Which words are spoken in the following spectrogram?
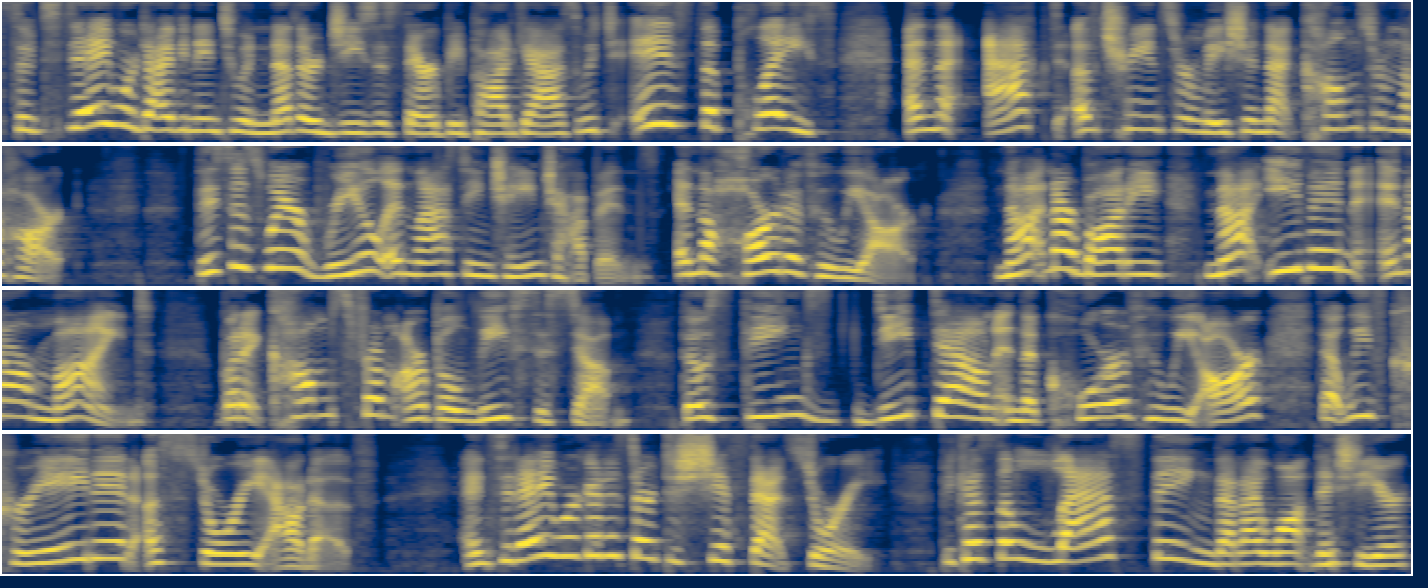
So, today we're diving into another Jesus Therapy podcast, which is the place and the act of transformation that comes from the heart. This is where real and lasting change happens in the heart of who we are, not in our body, not even in our mind, but it comes from our belief system. Those things deep down in the core of who we are that we've created a story out of. And today we're to start to shift that story. Because the last thing that I want this year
